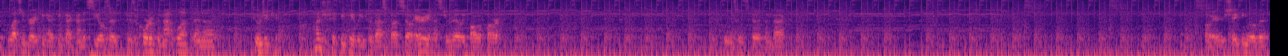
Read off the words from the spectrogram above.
With Legend breaking, I think that kind of seals it. There's a quarter of the map left and a 200k, 150k lead for Vespa, so Aerie has to really fall apart. Queens wants to come back. Oh, Aerie's shaking a little bit.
